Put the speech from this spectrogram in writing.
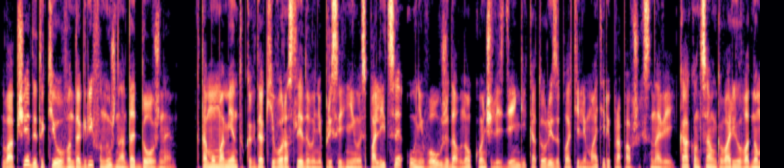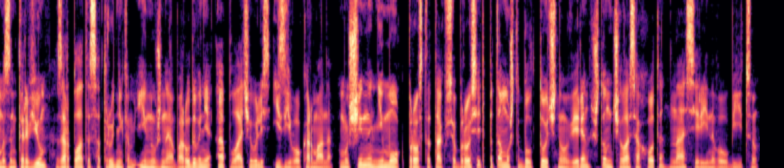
Вообще, детективу Вандагрифу нужно отдать должное. К тому моменту, когда к его расследованию присоединилась полиция, у него уже давно кончились деньги, которые заплатили матери пропавших сыновей. Как он сам говорил в одном из интервью, зарплата сотрудникам и нужное оборудование оплачивались из его кармана. Мужчина не мог просто так все бросить, потому что был точно уверен, что началась охота на серийного убийцу.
